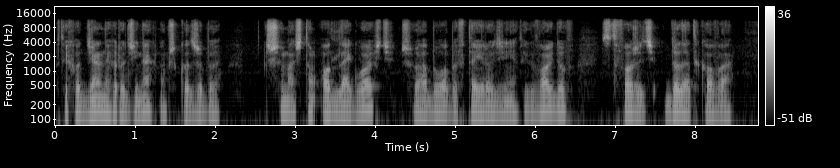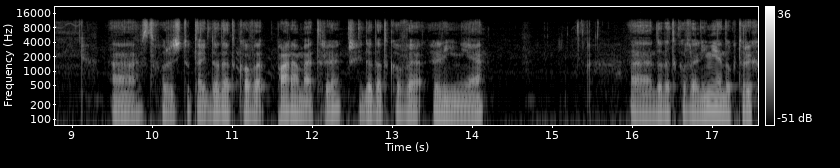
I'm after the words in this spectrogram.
W tych oddzielnych rodzinach, na przykład, żeby trzymać tą odległość, trzeba byłoby w tej rodzinie tych voidów stworzyć dodatkowe e, stworzyć tutaj dodatkowe parametry, czyli dodatkowe linie, E, dodatkowe linie, do których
